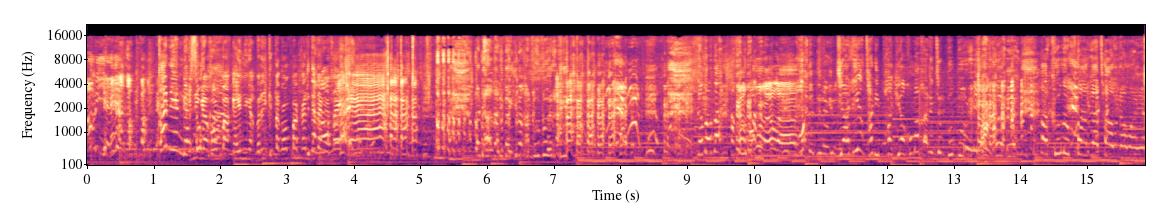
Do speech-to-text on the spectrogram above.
Oh iya ya kompak. Kan yang nggak Ini suka. nggak kompak ya, ini nggak. Berarti kita kompak kan kita nggak naik. Ya. Padahal tadi bagi makan bubur gitu. Gak apa-apa, aku Gak, lupa. kamu ngalah. Oh, jadi yang tadi pagi aku makan itu bubur. aku lupa gak tahu namanya.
